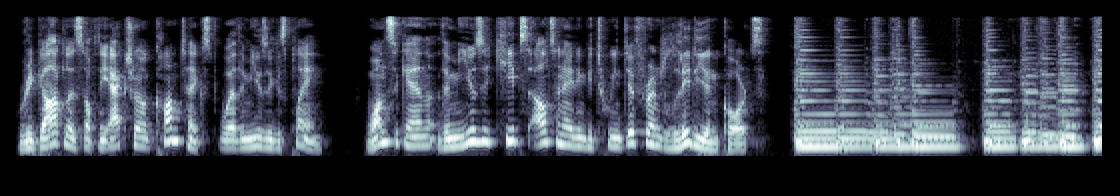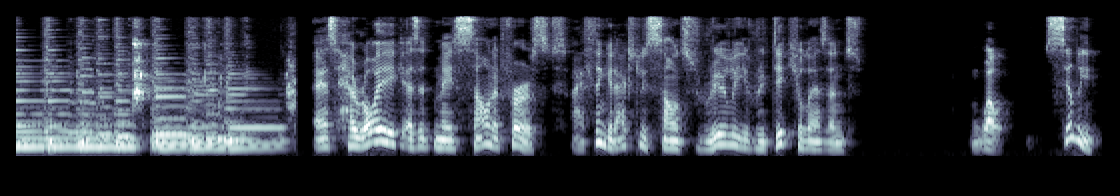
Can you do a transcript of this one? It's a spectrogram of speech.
regardless of the actual context where the music is playing. Once again, the music keeps alternating between different Lydian chords. As heroic as it may sound at first, I think it actually sounds really ridiculous and well, silly.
